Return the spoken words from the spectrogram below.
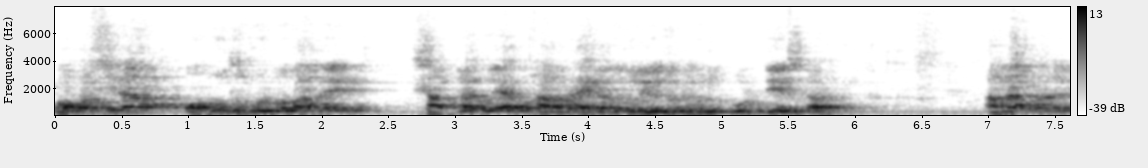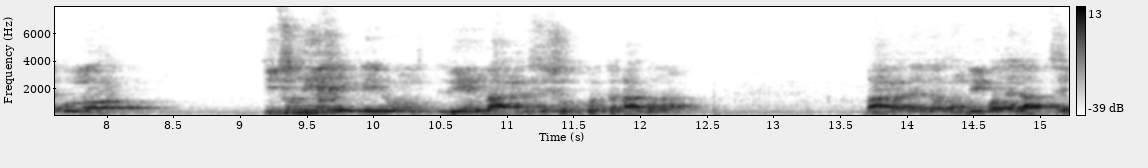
প্রবাসীরা অভূতপূর্বভাবে সাপলা করে এবং আমাদের এগারো দলীয় জোটে হলো ভোট দিয়েছে তারা। আমরা আপনাদের কোনো কিছু দিয়ে এই ঋণ বাংলাদেশে শোধ করতে পারব না। বাংলাদেশ যখন বিপথে যাচ্ছে,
